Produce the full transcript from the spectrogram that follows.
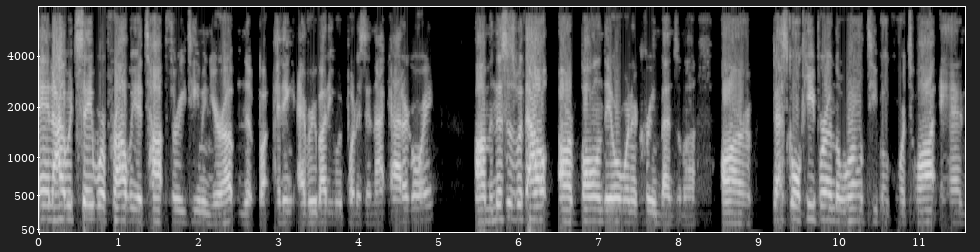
and I would say we're probably a top three team in Europe, but I think everybody would put us in that category. Um, and this is without our Ballon d'Or winner Karim Benzema, our best goalkeeper in the world Thibaut Courtois, and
